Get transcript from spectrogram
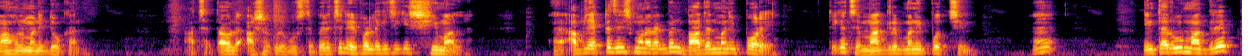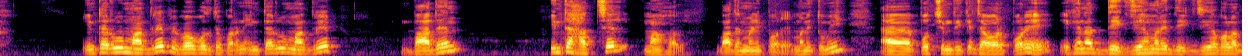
মাহল মানে দোকান। আচ্ছা তাহলে আশা করি বুঝতে পেরেছেন। এরপর লিখেছি কি? শিমাল। আপনি একটা জিনিস মনে রাখবেন বাদেন মানে পরে, ঠিক আছে? মাগরেব মানে পশ্চিম হ্যাঁ? ইন্টারু মাগরেব ইন্টারু মাগরেব, এভাবে বলতে পারেন। ইন্টারু মাগরেব বাদেন ইনতা হাতছেল, মাহল। বাদেন মানে পরে। মানে তুমি পশ্চিম দিকে যাওয়ার পরে এখানে আর দিক, জিহা মানে দিক, জিহা বলার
